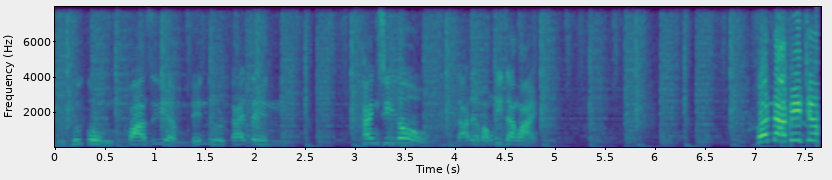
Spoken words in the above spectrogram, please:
Nhưng cuối cùng pha dứt điểm đến từ cái tên Khanh Sito đã đưa bóng đi ra ngoài. Vẫn là bi trường.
